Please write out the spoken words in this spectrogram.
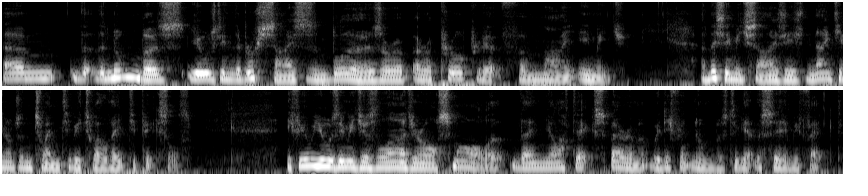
um, that the numbers used in the brush sizes and blurs are, are appropriate for my image. And this image size is 1920 by 1280 pixels. If you use images larger or smaller, then you'll have to experiment with different numbers to get the same effect.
